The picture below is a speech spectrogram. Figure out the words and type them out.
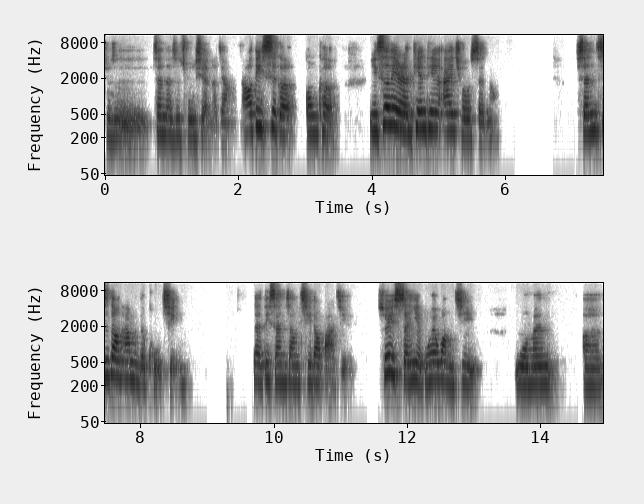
就是真的是出现了这样，然后第四个功课，以色列人天天哀求神哦，神知道他们的苦情，在第三章七到八节，所以神也不会忘记我们呃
